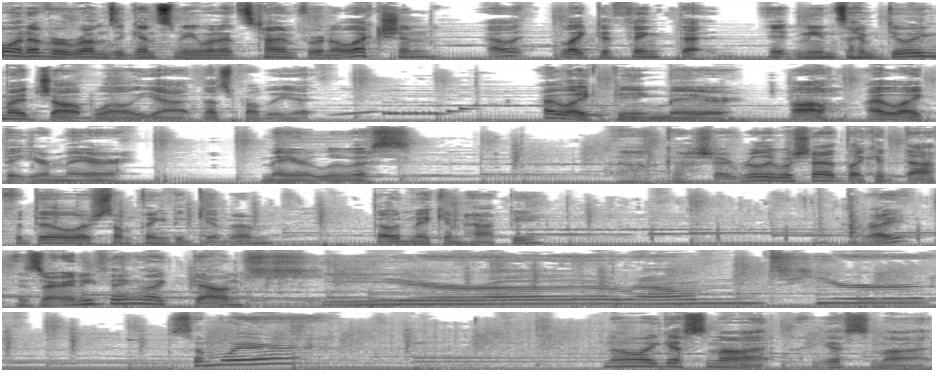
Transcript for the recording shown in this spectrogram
one ever runs against me when it's time for an election. I li like to think that it means I'm doing my job well. Yeah, that's probably it. I like being mayor. Oh, I like that you're mayor. Mayor Lewis. Oh gosh, I really wish I had like a daffodil or something to give him that would make him happy right? Is there anything like down here, uh, around here, somewhere? No, I guess not. I guess not.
